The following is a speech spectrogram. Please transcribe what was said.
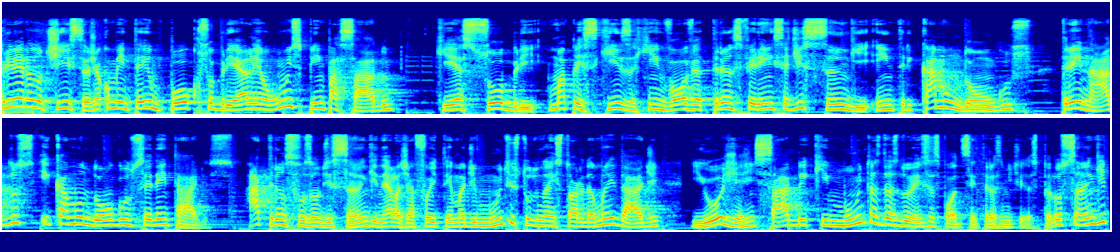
Primeira notícia, eu já comentei um pouco sobre ela em algum spin passado, que é sobre uma pesquisa que envolve a transferência de sangue entre camundongos treinados e camundongos sedentários. A transfusão de sangue, né, ela já foi tema de muito estudo na história da humanidade e hoje a gente sabe que muitas das doenças podem ser transmitidas pelo sangue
